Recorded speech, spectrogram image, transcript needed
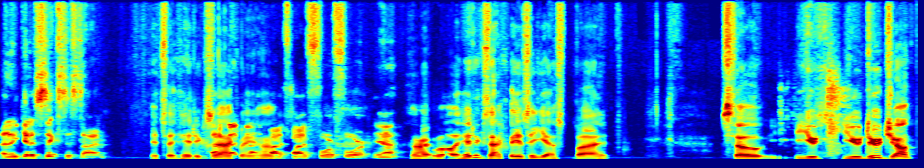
I didn't get a six this time. It's a hit exactly, Five, huh? five, five, four, four. Yeah. All right. Well, a hit exactly is a yes, but so you you do jump,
